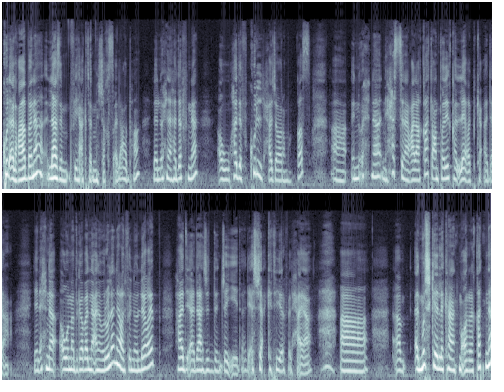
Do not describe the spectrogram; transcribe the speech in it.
كل ألعابنا لازم فيها أكثر من شخص العبها لأنه إحنا هدفنا أو هدف كل حجارة مقص آه إنه إحنا نحسن العلاقات عن طريق اللعب كأداة. يعني إحنا أول ما تقابلنا أنا ورولا نعرف إنه اللعب هذه أداة جدا جيدة لأشياء كثيرة في الحياة. آه المشكلة اللي كانت مؤرقتنا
